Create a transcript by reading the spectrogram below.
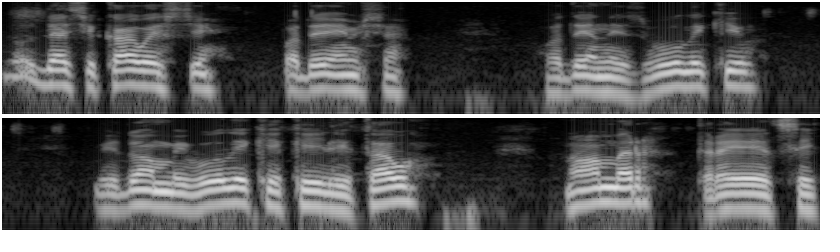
Ну, для цікавості подивимося в один із вуликів. Відомий вулик, який літав номер 30.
